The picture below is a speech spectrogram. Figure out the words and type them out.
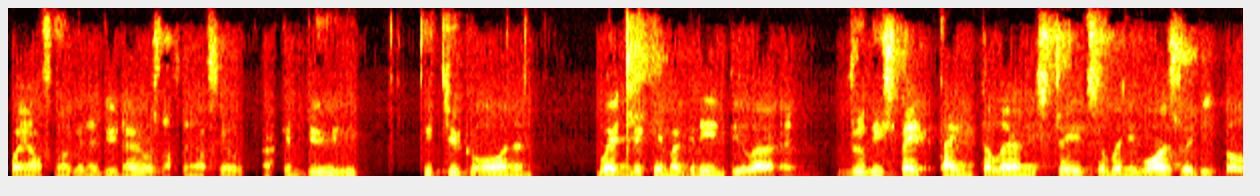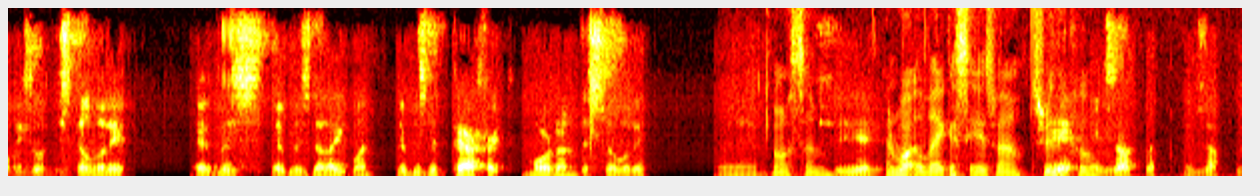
what else am I going to do now? There's nothing else I can do. He he took it on and went and became a grain dealer and really spent time to learn his trade. So when he was ready to build his own distillery, it was it was the right one. It was the perfect modern distillery. Um, awesome. So yeah. And what a legacy as well. It's really yeah, cool. Exactly. Exactly.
